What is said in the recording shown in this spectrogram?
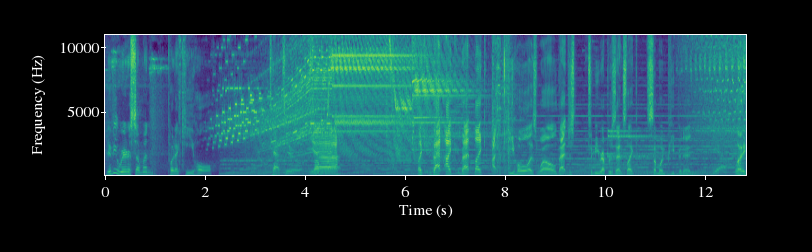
It'd be weird if someone put a keyhole tattoo. Yeah. somewhere. Like that, I that like I- keyhole as well. That just to me represents like someone peeping in. Yeah. Like,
